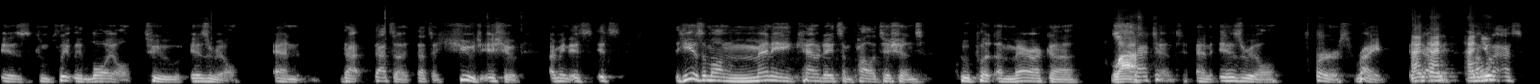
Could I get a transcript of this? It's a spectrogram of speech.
is completely loyal to Israel, and that that's a that's a huge issue. I mean, it's it's he is among many candidates and politicians who put America Last. second and Israel first. Right. Exactly. And and and you ask,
